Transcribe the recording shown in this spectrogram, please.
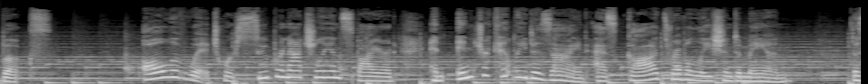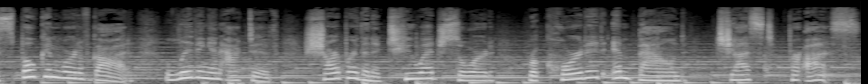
books all of which were supernaturally inspired and intricately designed as God's revelation to man. The spoken word of God, living and active, sharper than a two edged sword, recorded and bound just for us.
